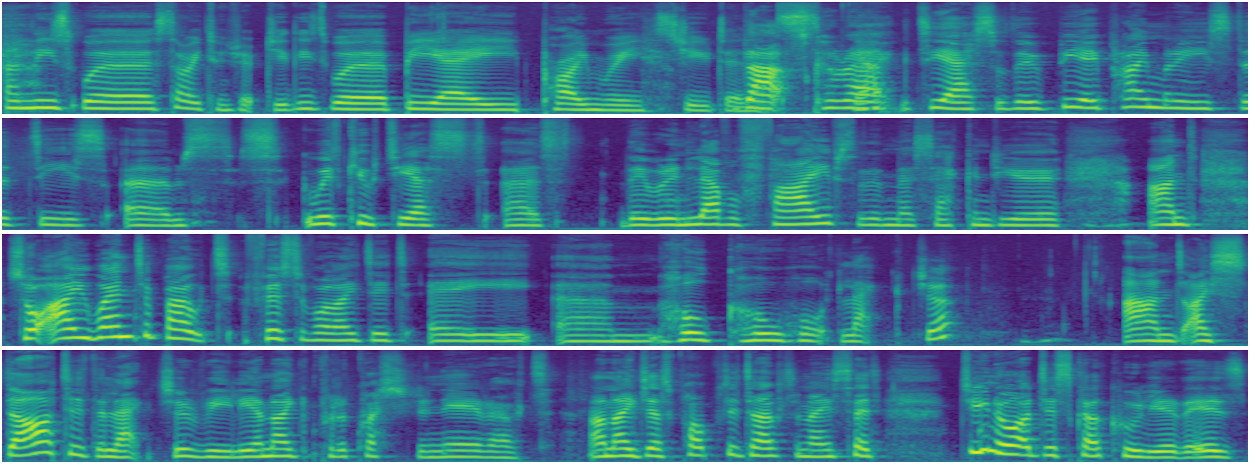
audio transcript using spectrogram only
And these were sorry to interrupt you. These were BA primary students. That's correct. Yes. Yeah, so the BA primary studies um, with QTS. Uh, they were in level five, so in their second year. And so I went about, first of all, I did a um, whole cohort lecture. And I started the lecture really, and I put a questionnaire out. And I just popped it out and I said, Do you know what dyscalculia is?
